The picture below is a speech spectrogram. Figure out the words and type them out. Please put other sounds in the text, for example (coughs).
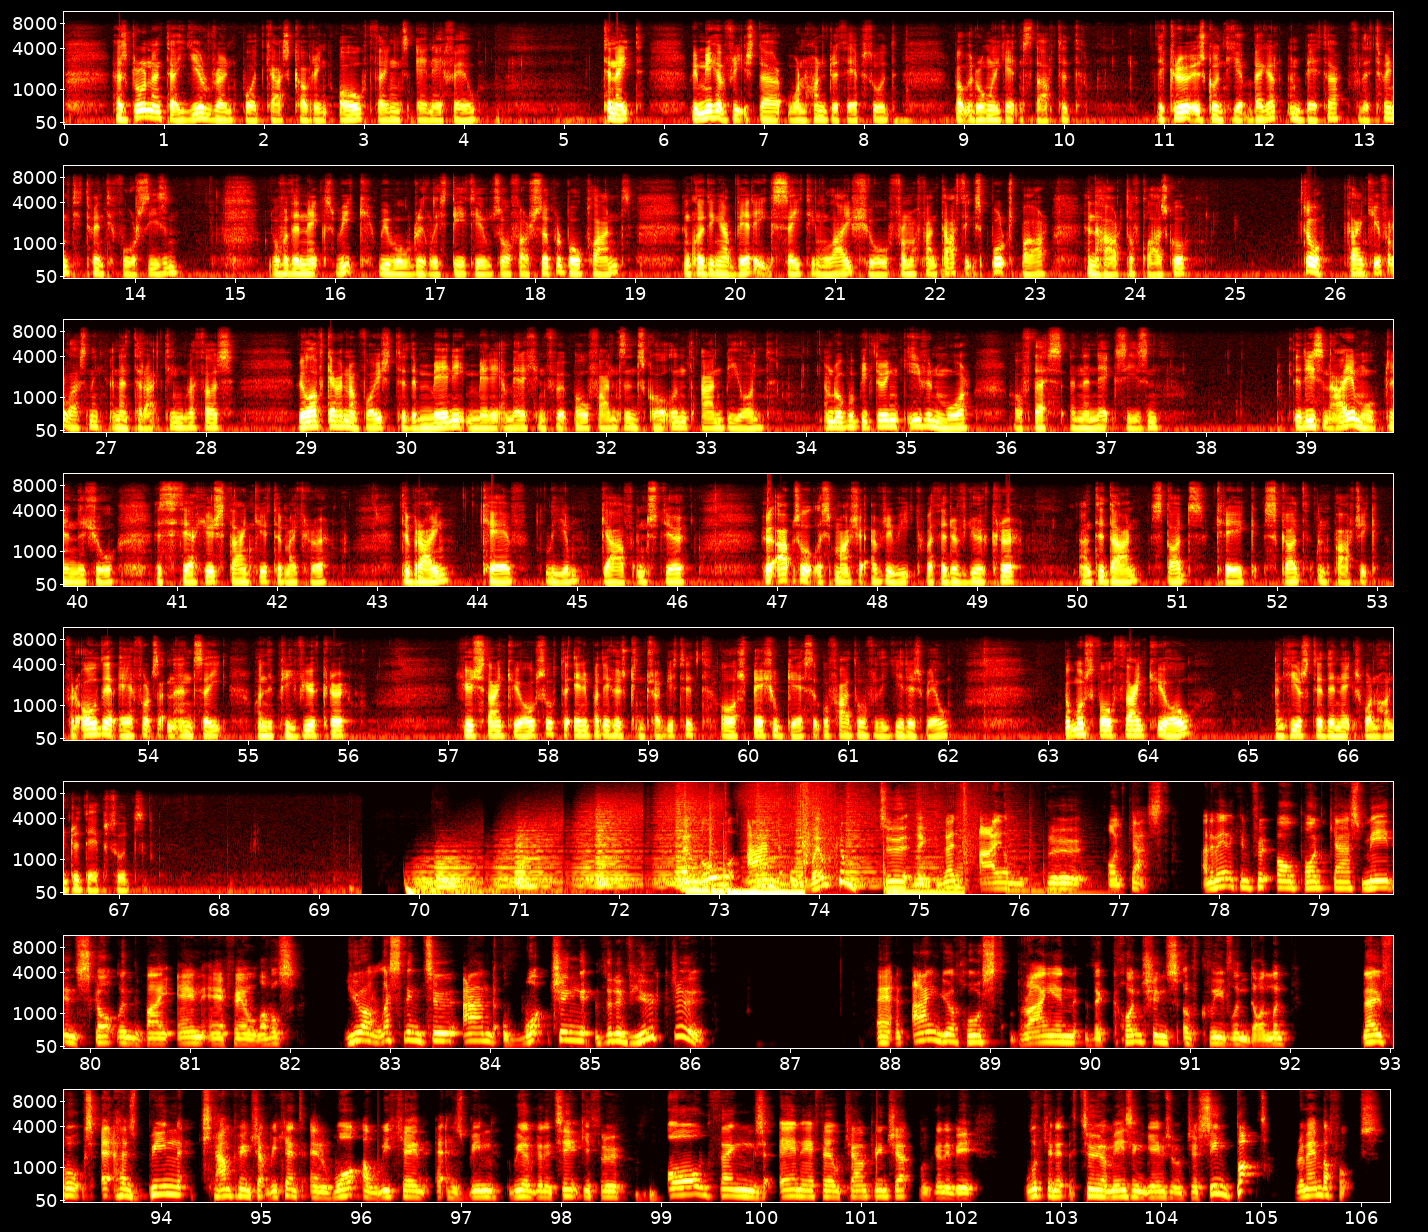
has grown into a year round podcast covering all things NFL. Tonight, we may have reached our 100th episode, but we're only getting started. The crew is going to get bigger and better for the 2024 season. Over the next week, we will release details of our Super Bowl plans, including a very exciting live show from a fantastic sports bar in the heart of Glasgow. So, thank you for listening and interacting with us. We love giving a voice to the many, many American football fans in Scotland and beyond, and we will be doing even more of this in the next season. The reason I am opening the show is to say a huge thank you to my crew, to Brian, Kev, Liam, Gav, and Stu, who absolutely smash it every week with the review crew, and to Dan, Studs, Craig, Scud, and Patrick for all their efforts and insight on the preview crew. Huge thank you also to anybody who's contributed, our special guests that we've had over the year as well. But most of all, thank you all, and here's to the next 100 episodes. Hello and welcome to the Gridiron Crew podcast, an American football podcast made in Scotland by NFL lovers. You are listening to and watching the review crew. Uh, and I'm your host, Brian, the conscience of Cleveland Donlan. Now, folks, it has been championship weekend, and what a weekend it has been. We are going to take you through all things NFL championship. We're going to be looking at the two amazing games that we've just seen. But remember, folks,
